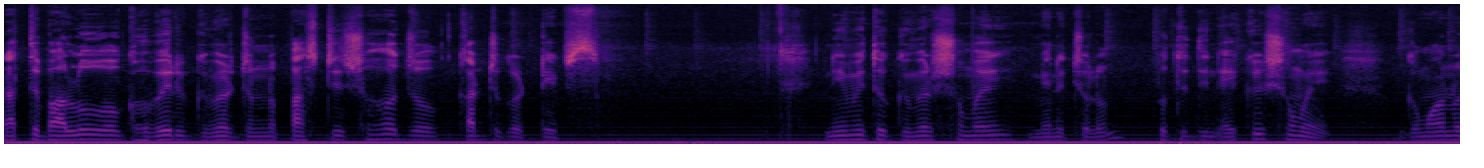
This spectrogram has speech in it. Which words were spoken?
রাতে ভালো ও গভীর ঘুমের জন্য পাঁচটি সহজ ও কার্যকর টিপস। নিয়মিত ঘুমের সময় মেনে চলুন। প্রতিদিন একই সময়ে ঘুমানো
